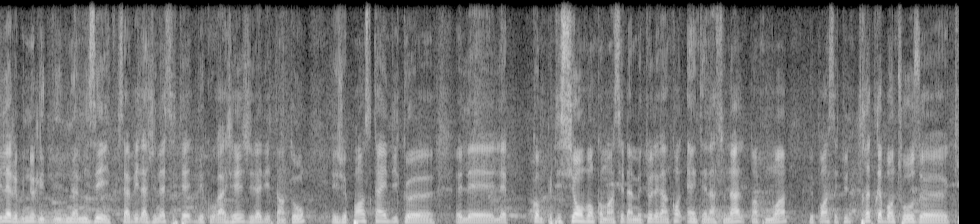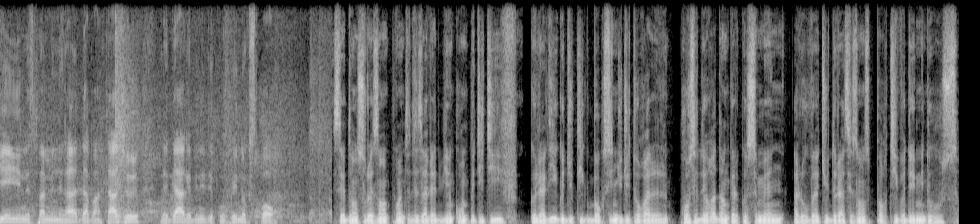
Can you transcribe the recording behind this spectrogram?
il est revenu redynamiser. Vous savez, la jeunesse était découragée, je l'ai dit tantôt. Et je pense quand il dit que les, compétitions vont commencer dans les rencontres internationales, tant pour moi, je pense que c'est une très très bonne chose euh, qui, n'est-ce pas, mènera davantage les gars à revenir découvrir notre sport. C'est donc sous les empreintes des athlètes bien compétitifs que la Ligue du kickboxing du littoral procédera dans quelques semaines à l'ouverture de la saison sportive 2012.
